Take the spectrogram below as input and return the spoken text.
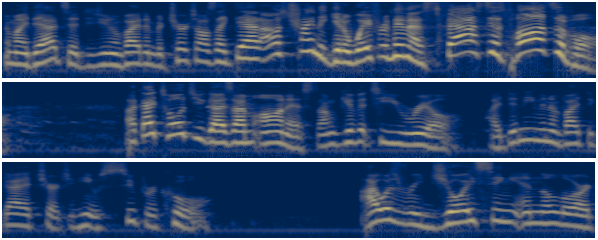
And my dad said, Did you invite him to church? I was like, Dad, I was trying to get away from him as fast as possible. Like I told you guys, I'm honest. I'm give it to you real. I didn't even invite the guy to church, and he was super cool. I was rejoicing in the Lord.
